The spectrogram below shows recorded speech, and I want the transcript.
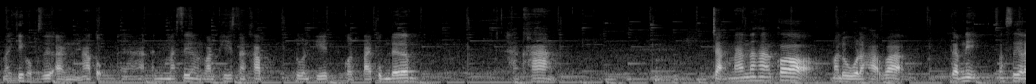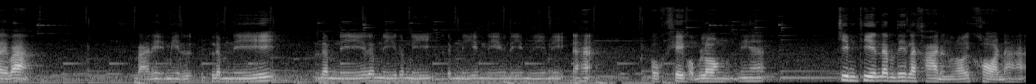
เมื่อกี้ผมซื้ออันนาโตะนะฮะอันมาซื้อวันพีซนะครับดูวันพีซกดไปปุ่มเดิมข้างๆ จากนั้นนะฮะก็มาดูนะครับว่าเล่มนี้ต้องซื้ออะไรบ้างรายนี้มีเล่มนี้เล่มนี้เล่มนี้เล่มนี้เล่มนี้เล่มนี้เล่มนี้เล่มนี้เล่มนี้นะฮะโอเคผมลองนี่ฮะจิ้มที่เล่มที่ราคา 100 คอนนะฮะ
